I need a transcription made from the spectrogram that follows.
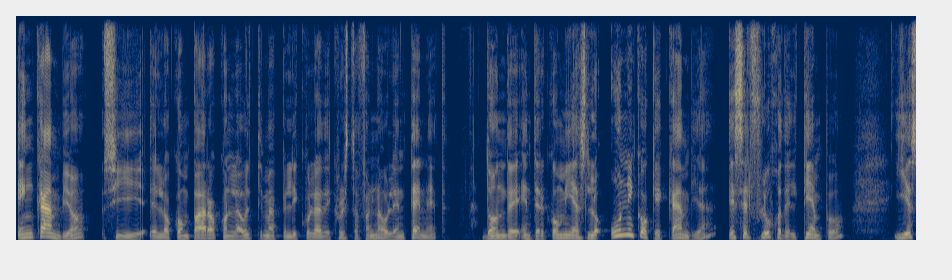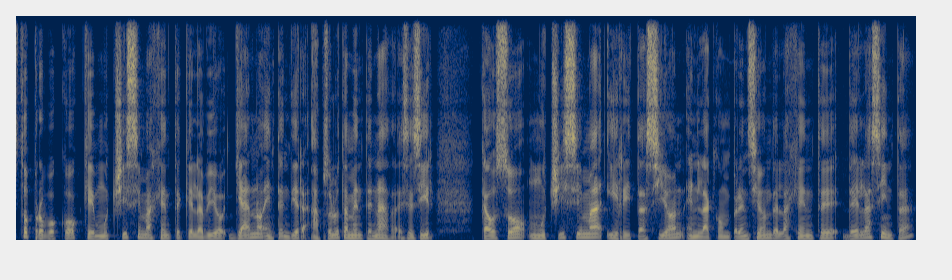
En cambio, si eh, lo comparo con la última película de Christopher Nolan, Tenet, donde, entre comillas, lo único que cambia es el flujo del tiempo, y esto provocó que muchísima gente que la vio ya no entendiera absolutamente nada, es decir, causó muchísima irritación en la comprensión de la gente de la cinta.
